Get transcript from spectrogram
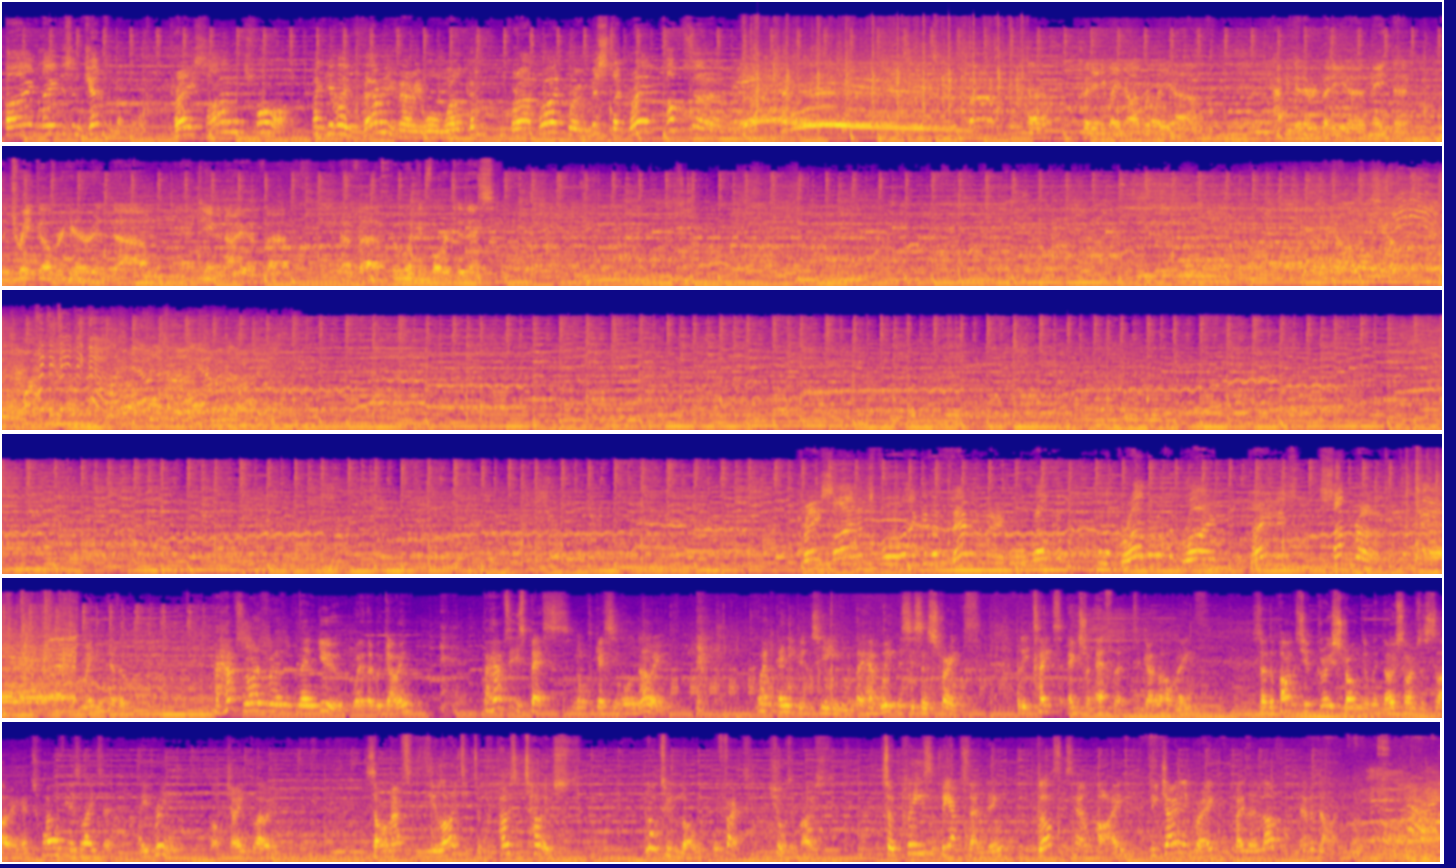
Right, ladies and gentlemen, pray silence for and give a very, very warm welcome for our bridegroom, Mr. Greg Thompson. But anyway, no, I'm really uh, happy that everybody uh, made the the trek over here, and, um, and Jane and I have uh, have uh, been looking forward to this. Pray silence for and give a very, very warm welcome to the brother of the bride, David Sundgren. made in heaven. Perhaps neither of them knew where they were going. Perhaps it is best not guessing or knowing. Like any good team, they have weaknesses and strengths, but it takes extra effort to go the whole length. So the partnership grew stronger with no signs of slowing, and 12 years later, a ring got Jane glowing. So I'm absolutely delighted to propose a toast. Not too long, in fact, short boast. So please be upstanding, glasses held high, to Jane and Greg, may their love never die.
